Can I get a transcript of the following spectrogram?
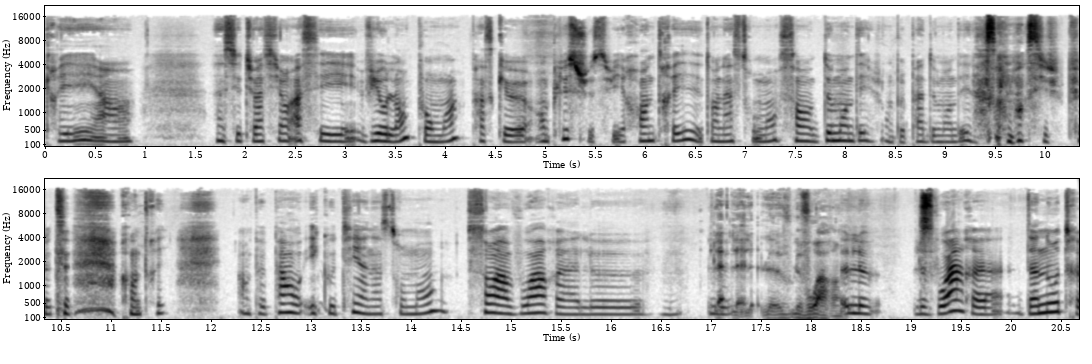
créé un, une situation assez violente pour moi parce que en plus je suis rentrée dans l'instrument sans demander. On peut pas demander l'instrument si je peux te rentrer. On peut pas écouter un instrument sans avoir euh, le le, le, le, le voir. Le, le voir euh, d'un autre.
